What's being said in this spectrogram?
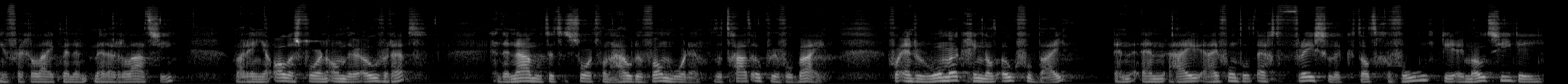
in vergelijking met een, met een relatie, waarin je alles voor een ander over hebt. En daarna moet het een soort van houden van worden. Het gaat ook weer voorbij. Voor Andrew Womack ging dat ook voorbij. En, en hij, hij vond het echt vreselijk, dat gevoel, die emotie, die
